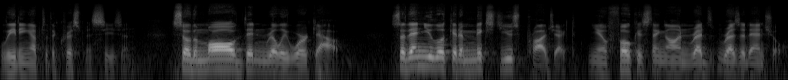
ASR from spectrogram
leading up to the Christmas season. So the mall didn't really work out. So then you look at a mixed use project, you know, focusing on res- residential.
